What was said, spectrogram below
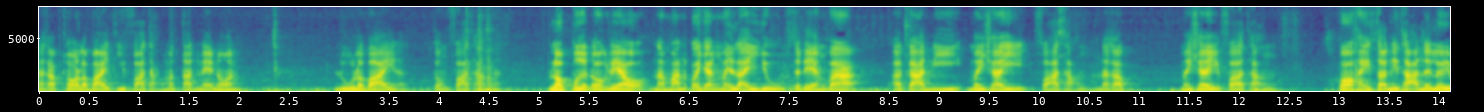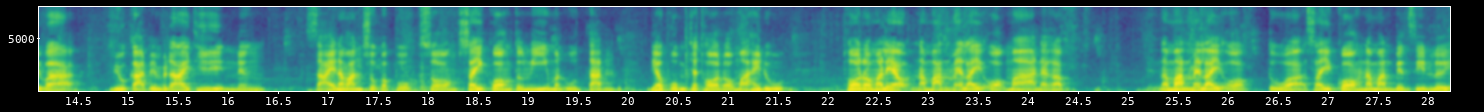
นะครับ ท่อระบายที่ฝาถังมันตันแน่นอน รูระบายนะตรงฝาถังนะเราเปิดออกแล้วน้ำมันก็ยังไม่ไหลอยู่ แสดงว่าอาการนี้ไม่ใช่ฝาถังนะครับ ไม่ใช่ฝาถัง ก็ให้สันนิษฐานได้เลยว่ามีโอกาสเป็นไปได้ที่ 1 สายน้ำมันสกปรก2ไส้กรองตรงนี้มันอุดตัน เดี๋ยวผมจะถอดออกมาให้ดู ถอดออกมาแล้วน้ำมันไม่ไหลออกมานะครับ น้ำมันไม่ไหลออกตัวไส้กรองน้ำมันเบนซินเลย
